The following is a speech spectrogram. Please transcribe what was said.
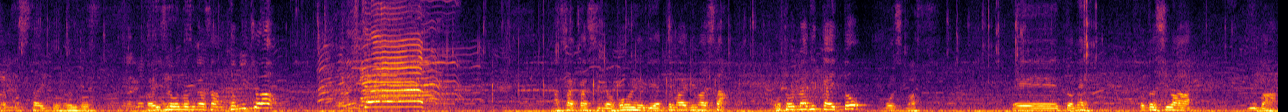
拶したいと思います。会場の皆さんこんにちは。こんにちは。朝霞市の方よりやってまいりました。お隣会と申します。えー、っとね今年は今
